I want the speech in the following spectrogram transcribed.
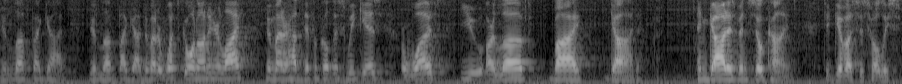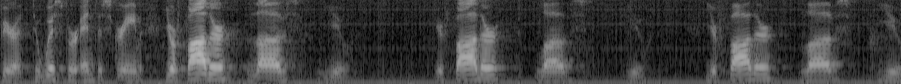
You're loved by God. You're loved by God. No matter what's going on in your life, no matter how difficult this week is or was, you are loved by God. And God has been so kind to give us His Holy Spirit to whisper and to scream, Your Father loves you. Your Father loves you. Your Father loves you.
